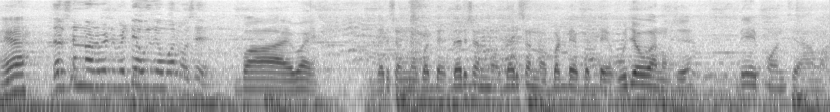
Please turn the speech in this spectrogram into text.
હે દર્શનનો છે ભાઈ ભાઈ, દર્શનનો બર્થડે દર્શનનો દર્શનનો બર્થડે બર્થડે ઉજવવાનો છે. બે ફોન છે આમાં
